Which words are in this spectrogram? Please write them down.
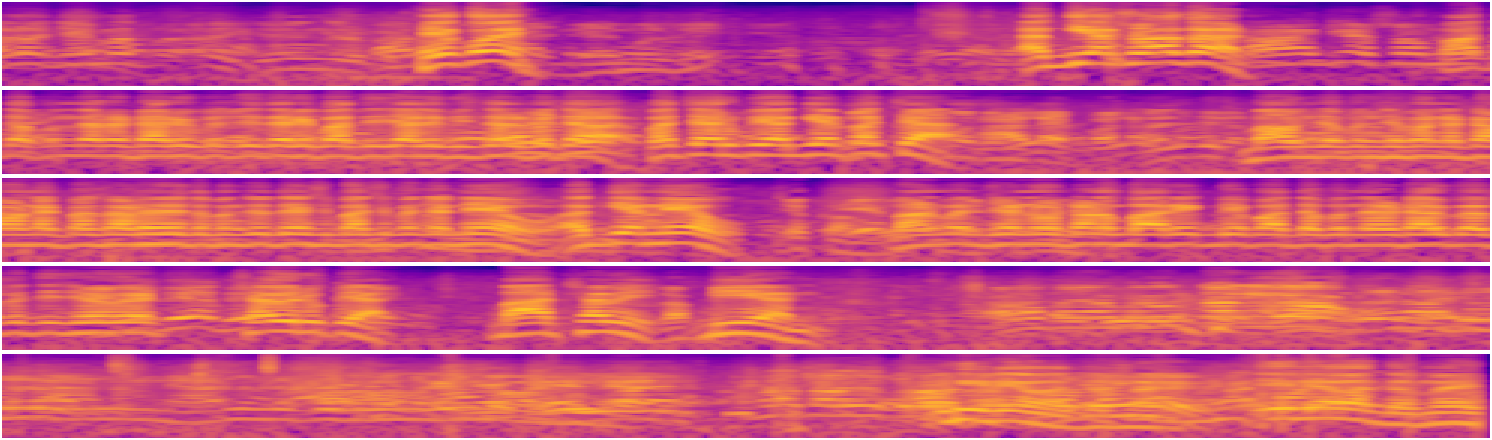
હાલો જયમત જયેન્દ્રભાઈ. હે કોઈ? અગિયારસો આગળ. પાંચ પંદર અઢાર પચીસ પાંચ પાંત્રીસ ચાલીસ પિસ્તાલીસ પચાસ પચાસ રૂપિયા અગિયાર પચાસ. બાવન ચોપન છપ્પન અઠાવન આઠ પાસઠ હોય તો પંચોતેર એસી બાસી પંચાવન નેવું. અગિયાર નેવું. બાર પંચાણું અઠાણું બાર એક બે પાંચ પંદર અઢાર પચીસ છવ્વીસ છવ્વીસ રૂપિયા. બાર છવ્વીસ બીએન મેં.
